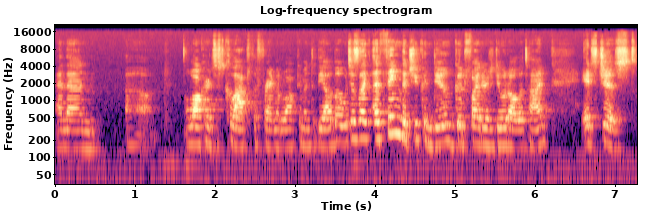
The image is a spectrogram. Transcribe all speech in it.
and then uh, Walker just collapsed the frame and walked him into the elbow, which is like a thing that you can do. Good fighters do it all the time. It's just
